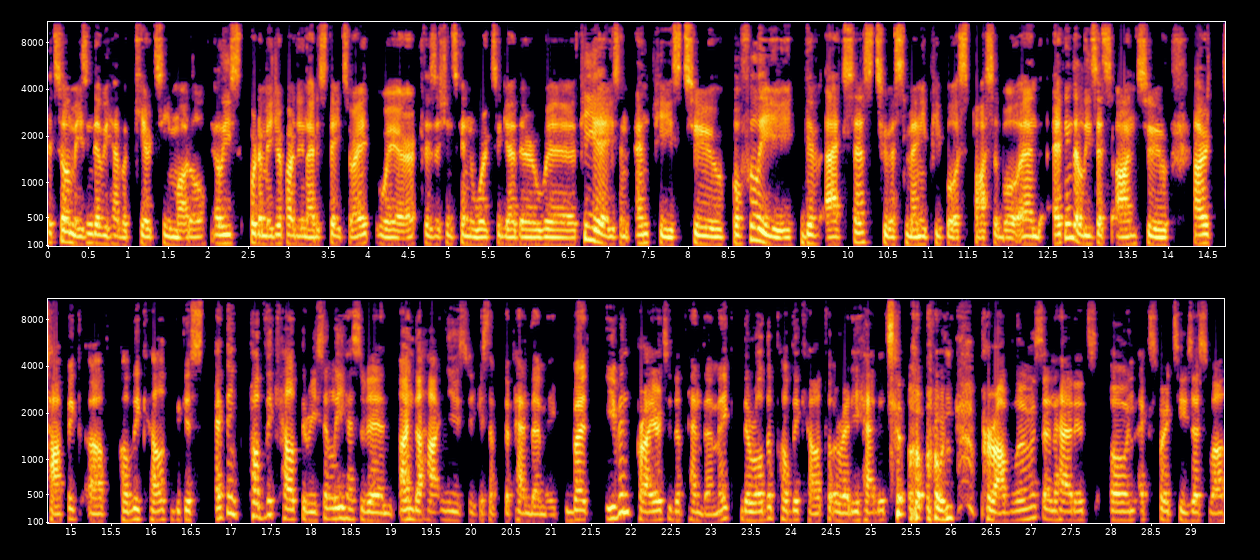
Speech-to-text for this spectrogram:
it's so amazing that we have a care team model at least for the major part of the united states right? Where physicians can work together with pas and nps to hopefully give access to as many people as possible. And i think that leads us on to our topic of public health because i think public health recently has been on the hot news because of the pandemic. But even prior to the pandemic, the world of public health already had its own problems and had its own expertise as well.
